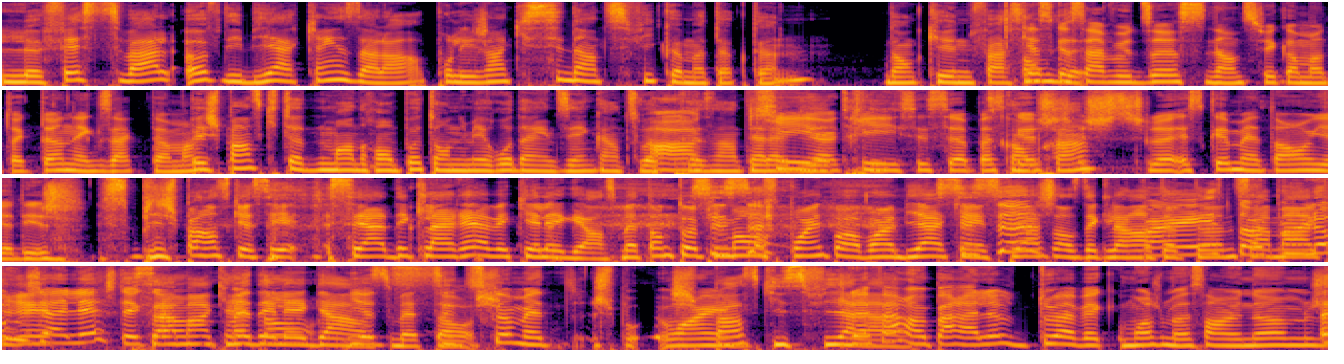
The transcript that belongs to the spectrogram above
Le festival offre des billets à 15 dollars pour les gens qui s'identifient comme autochtones. Donc, il y a une façon Qu'est-ce que de- ça veut dire s'identifier comme autochtone exactement? Ben, je pense qu'ils te demanderont pas ton numéro d'indien quand tu vas Ah, te présenter à la ok, billetterie. ok, c'est ça. Parce Tu que comprends? je, je là, est-ce que, mettons, il y a des gens. Puis je pense que c'est c'est à déclarer avec élégance. Mettons que toi puis moi on ça. se pointe pour avoir un billet à C'est 15 ça. piastres en se déclarant Ben, autochtone, ça manquerait. j'allais, j'étais ça comme. manquerait d'élégance, mettons. comme être- je, Je ouais. pense qu'il se fie Je à vais la- faire un parallèle tout avec moi, je me sens un homme. Je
